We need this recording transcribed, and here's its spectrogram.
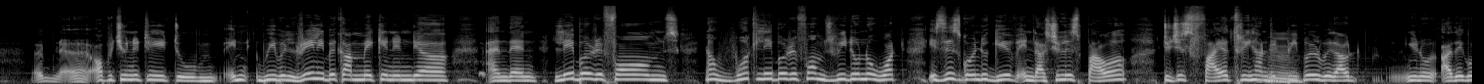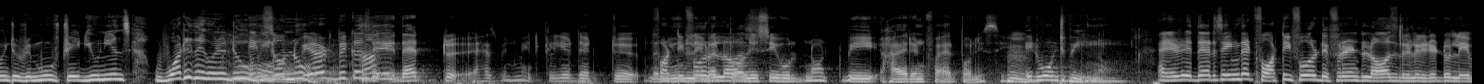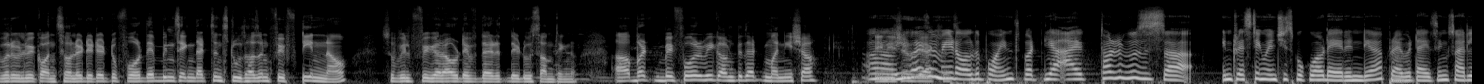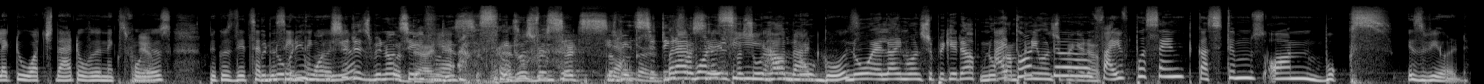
opportunity to in, we will really become make in india and then labor reforms now what labor reforms we don't know what is this going to give industrialists power to just fire 300 Hmm. people without you know are they going to remove trade unions what are they going to do it's we so don't know weird because They- they, that uh, has been made clear that uh, the new labor laws- policy would not be hire and fire policy. Hmm. it won't be No. And it, they're saying that 44 different laws related to labor will be consolidated to four. They've been saying that since 2015 now. So we'll figure out if they they do something now. Uh, but before we come to that, Manisha, Uh, you guys have made all the points, but yeah, I thought it was uh, interesting when she spoke about Air India privatizing. So I'd like to watch that over the next four Hmm. Yeah. years because they'd said but the same thing wants earlier. it it's been on But sale for Yeah. is- So- It was for said sa- several it's been times. sitting But I for wanna sale for see so how long. that no, goes. no airline wants to pick it up. No I company wants to pick it the up. five percent customs on books is weird.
